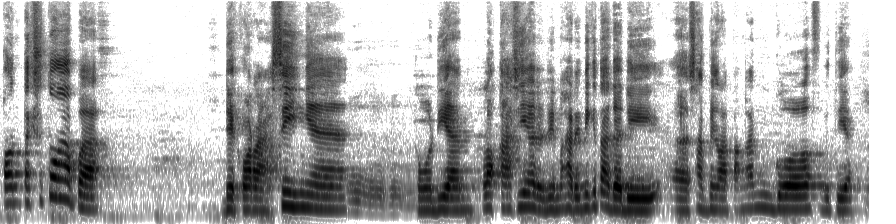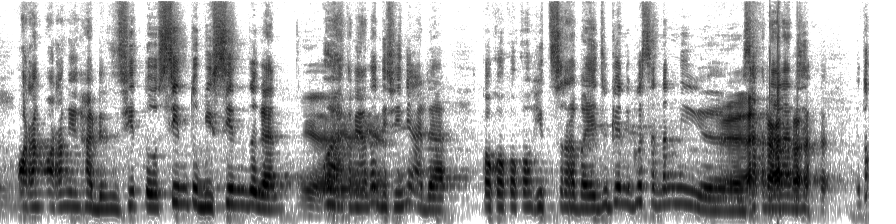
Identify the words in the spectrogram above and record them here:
konteks itu apa dekorasinya Hmm. kemudian lokasinya ada di hari ini kita ada di eh, samping lapangan golf gitu ya Hmm. orang-orang yang hadir di situ scene to be seen tuh kan Iya, wah iya, ternyata iya. di sini ada koko-koko hit Surabaya juga nih gue seneng nih ya, Iya. bisa kenalan itu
